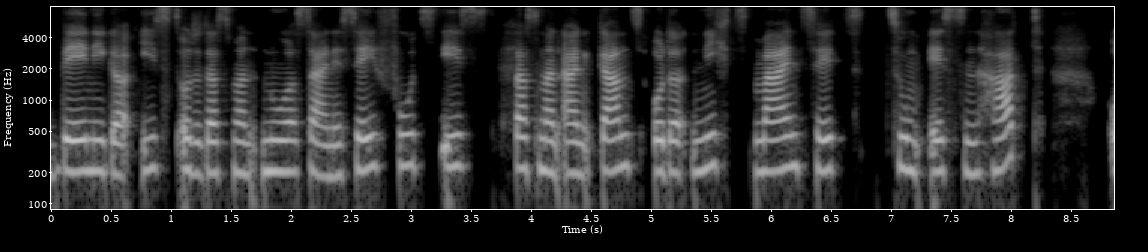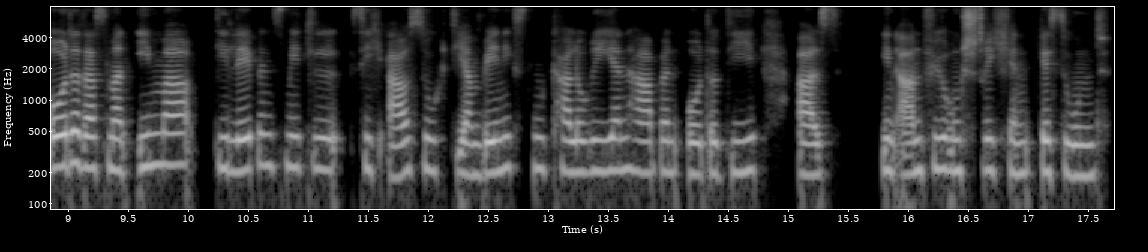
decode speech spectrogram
weniger isst oder dass man nur seine Safe Foods isst, dass man ein ganz oder nichts Mindset zum Essen hat oder dass man immer die Lebensmittel sich aussucht, die am wenigsten Kalorien haben oder die als in Anführungsstrichen gesund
